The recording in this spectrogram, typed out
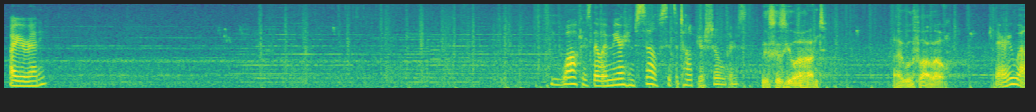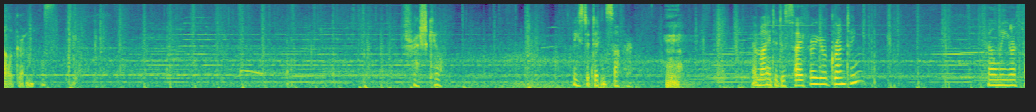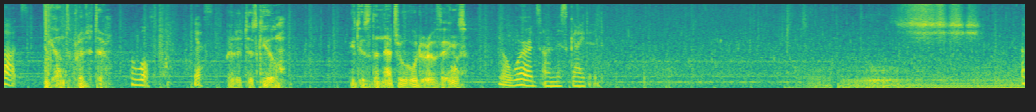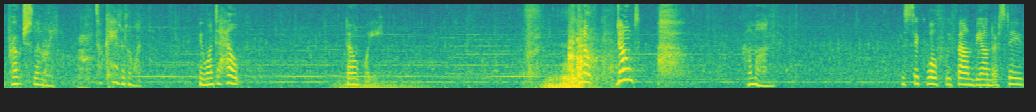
Are you ready? You walk as though Ymir himself sits atop your shoulders. this is your hunt. I will follow. Very well, Grumbles. Fresh kill. At least it didn't suffer. Hmm. Am I to decipher your grunting? Tell me your thoughts. We hunt the predator. A wolf. Yes. Predators kill. It is the natural order of things. Your words are misguided. Shh. Approach slowly. It's okay, little one. We want to help. Don't we? No, don't! Come on. The sick wolf we found beyond our stave.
